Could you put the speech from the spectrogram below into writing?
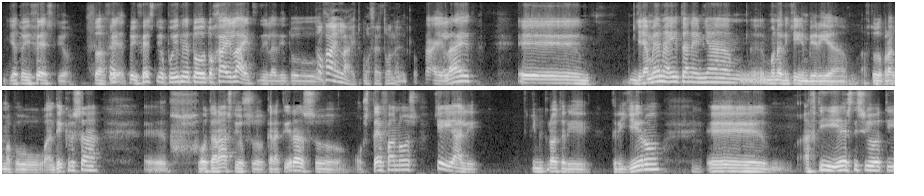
Για το ηφαίστειο. Το, αφέ, το ηφαίστειο που είναι το, το highlight δηλαδή. Το, το highlight υποθέτω, ναι. Το highlight. Ε, για μένα ήταν μια ε, μοναδική εμπειρία αυτό το πράγμα που αντίκρισα. Ε, ο τεράστιος κρατήρας, ο, ο Στέφανος και οι άλλοι, οι μικρότεροι τριγύρω. Ε, αυτή η αίσθηση ότι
